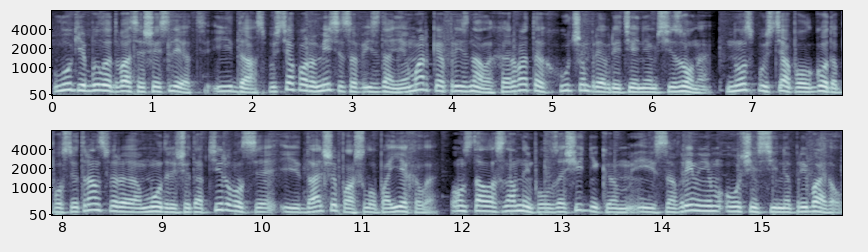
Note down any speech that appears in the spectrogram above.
Луки было 26 лет, и да, спустя пару месяцев издание Компания Марка признала Хорвата худшим приобретением сезона. Но спустя полгода после трансфера Модрич адаптировался и дальше пошло-поехало. Он стал основным полузащитником и со временем очень сильно прибавил.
